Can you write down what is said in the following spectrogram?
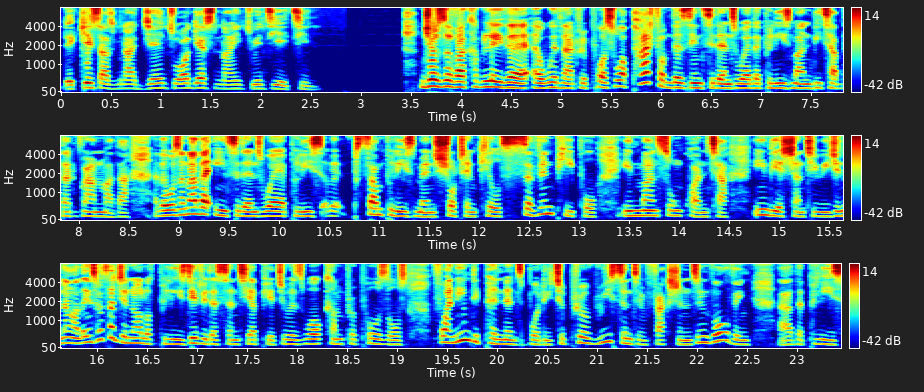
The case has been adjourned to August 9, 2018. Joseph Ackah-Blay there uh, with that report. So apart from this incident where the policeman beat up that grandmother, uh, there was another incident where police, uh, some policemen shot and killed seven people in Manso Nkwanta in the Ashanti region. Now, the Inspector General of Police, David Asante-Apeatu, has welcomed proposals for an independent body to probe recent infractions involving uh, the police.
